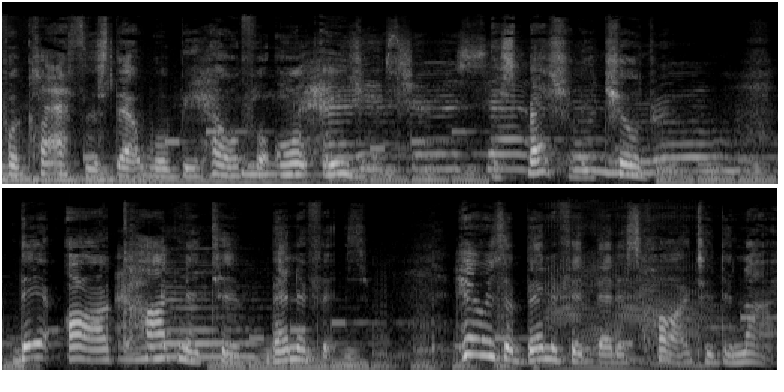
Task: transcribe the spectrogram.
for classes that will be held for all ages, especially children. There are cognitive benefits. Here is a benefit that is hard to deny.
